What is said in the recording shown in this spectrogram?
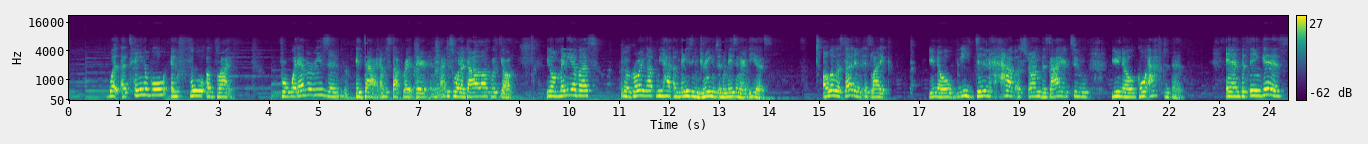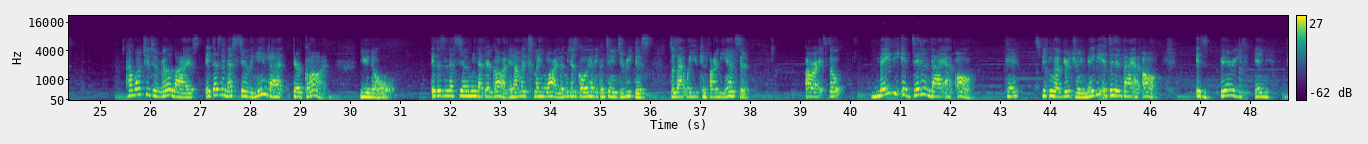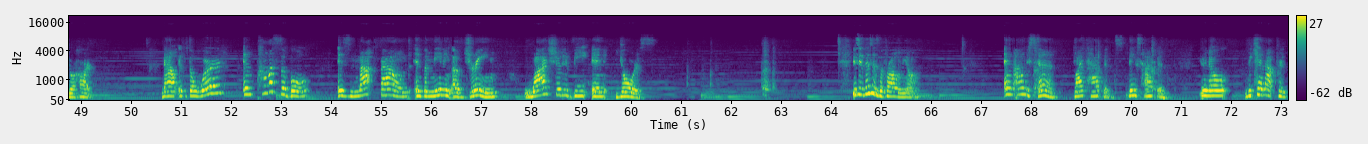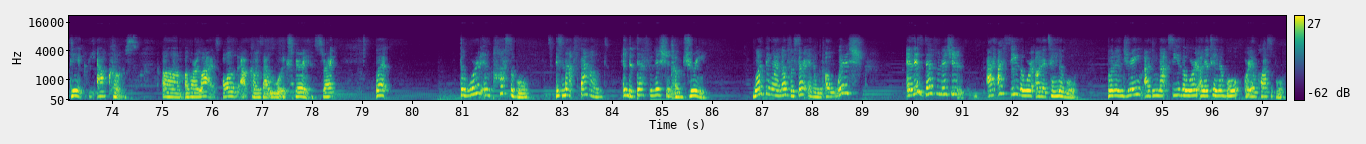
was attainable and full of life. For whatever reason, it died. I'm gonna stop right there and I just want to dialogue with y'all. You know, many of us you know, growing up, we had amazing dreams and amazing ideas. All of a sudden, it's like, you know, we didn't have a strong desire to, you know, go after them. And the thing is, I want you to realize it doesn't necessarily mean that they're gone. You know, it doesn't necessarily mean that they're gone. And I'm going to explain why. Let me just go ahead and continue to read this so that way you can find the answer. All right, so maybe it didn't die at all. Okay? Speaking of your dream, maybe it didn't die at all. It's buried in your heart. Now, if the word impossible is not found in the meaning of dream, why should it be in yours? You see, this is the problem, y'all. And I understand life happens, things happen. You know, we cannot predict the outcomes um, of our lives, all of the outcomes that we will experience, right? But the word impossible is not found in the definition of dream. One thing I know for certain, a wish, in this definition, I, I see the word unattainable. But in dream, I do not see the word unattainable or impossible.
